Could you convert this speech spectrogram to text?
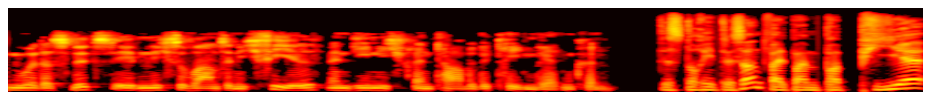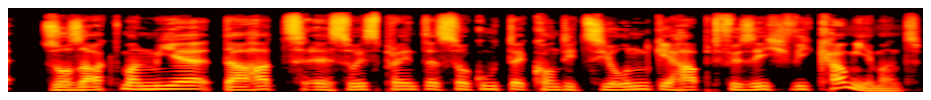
Nur das nützt eben nicht so wahnsinnig viel, wenn die nicht rentabel betrieben werden können. Das ist doch interessant, weil beim Papier, so sagt man mir, da hat äh, Swiss Printers so gute Konditionen gehabt für sich wie kaum jemand.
